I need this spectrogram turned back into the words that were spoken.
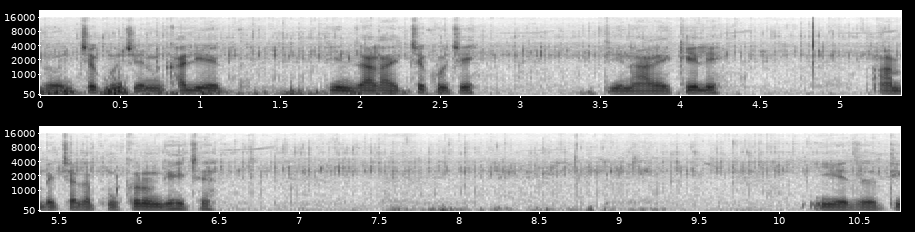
दोन चकूचे आणि खाली एक तीन झाड आहेत चकूचे. तीन आळे केले. आंब्याच्याला पण करून घ्यायचं. येज ती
